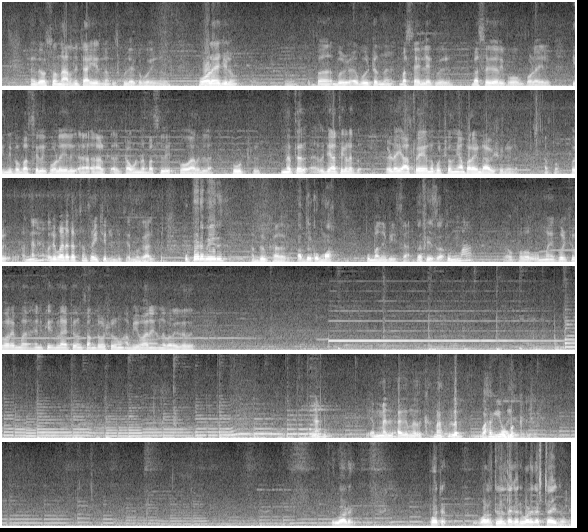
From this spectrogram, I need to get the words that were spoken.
ദിവസവും നടന്നിട്ടായിരുന്നു സ്കൂളിലേക്ക് പോയിരുന്നത്. കോളേജിലും ഇപ്പോൾ വീട്ടിൽ നിന്ന് ബസ് സ്റ്റാൻഡിലേക്ക് വരും. ബസ് കയറി പോകും കോളേജിൽ ഇന്നിപ്പോൾ ബസ്സിൽ കോളേജിൽ ആൾക്കാർ ടൗണിൽ ബസ്സിൽ പോകാറില്ല. കൂട്ടിൽ ഇന്നത്തെ വിദ്യാർത്ഥികളുടെ യാത്ര ചെയ്യുന്ന കുറിച്ചൊന്നും ഞാൻ പറയേണ്ട ആവശ്യമില്ല അപ്പോൾ ഒരു അങ്ങനെ ഒരുപാട് കഷ്ടം സഹിച്ചിട്ടുണ്ട് ചെറുപ്പകാലത്ത്. ഉപ്പയുടെ പേര്? അബ്ദുൽ ഖാദർ. അബ്ദുൽ ഉമ്മ? ഉമ്മ നബീസ. നഫീസ ഉമ്മ ഇപ്പോൾ ഉമ്മയെക്കുറിച്ച് പറയുമ്പോൾ എനിക്ക് ഇതിൽ ഏറ്റവും സന്തോഷവും അഭിമാനം എന്ന് പറയുന്നത് ഞാൻ എം എൽ എ ആകുന്നത് കാണാനുള്ള ഭാഗ്യവും ഒക്കെ. ഒരുപാട് പോറ്റ വളർത്തി വലുതൊക്കെ ഒരുപാട് കഷ്ടമായിരുന്നു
